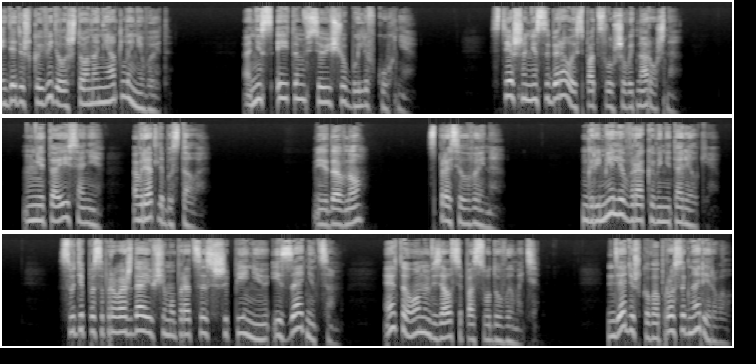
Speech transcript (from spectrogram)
и дядюшка видел, что она не отлынивает. Они с Эйтом все еще были в кухне. Стеша не собиралась подслушивать нарочно. Не таись они, вряд ли бы стало. «И давно?» — спросил Вейна. Гремели в раковине тарелки. Судя по сопровождающему процесс шипению и задницам, это он взялся посуду вымыть. Дядюшка вопрос игнорировал.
